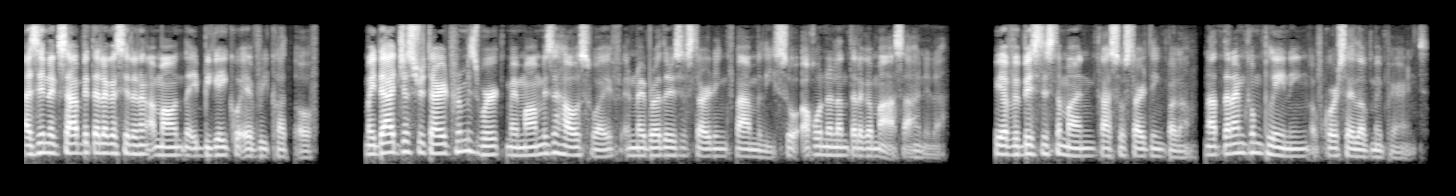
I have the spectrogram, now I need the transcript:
As in, nagsabi talaga sila ng amount na ibigay ko every cut-off. My dad just retired from his work, my mom is a housewife, and my brother is a starting family. So ako na lang talaga maasahan nila. We have a business naman, kaso starting pa lang. Not that I'm complaining, of course I love my parents.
